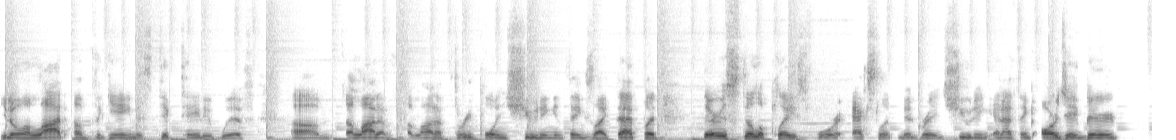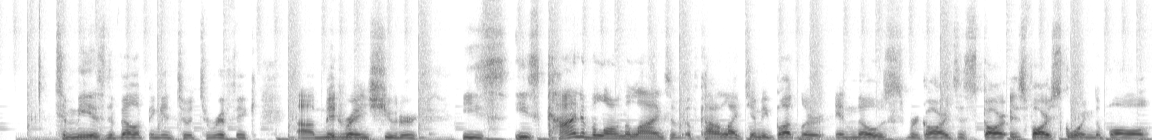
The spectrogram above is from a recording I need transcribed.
you know a lot of the game is dictated with um, a lot of a lot of three point shooting and things like that, but there is still a place for excellent mid range shooting, and I think RJ Barrett to me is developing into a terrific uh, mid range shooter. He's he's kind of along the lines of, of kind of like Jimmy Butler in those regards as far as far as scoring the ball,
